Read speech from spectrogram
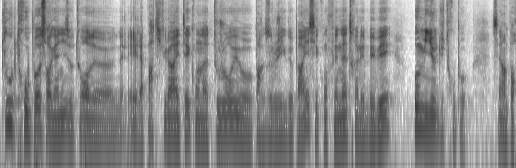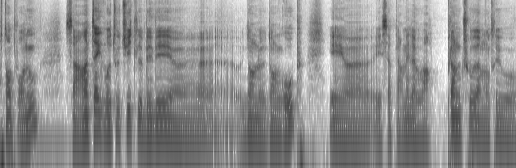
tout le troupeau s'organise autour de... Et la particularité qu'on a toujours eu au Parc zoologique de Paris, c'est qu'on fait naître les bébés au milieu du troupeau. C'est important pour nous ça intègre tout de suite le bébé euh, dans, le, dans le groupe et, euh, et ça permet d'avoir plein de choses à montrer aux,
